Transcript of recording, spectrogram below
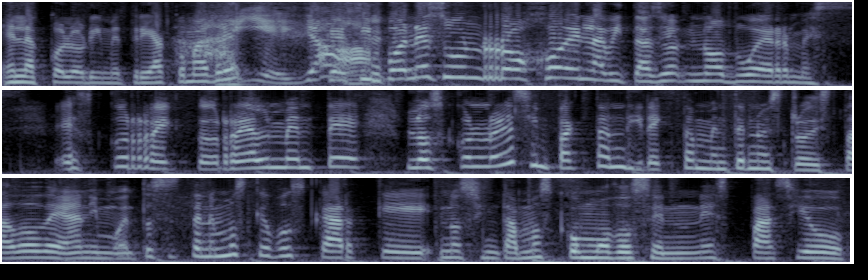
en la colorimetría, comadre, Ay, que si pones un rojo en la habitación no duermes. Es correcto, realmente los colores impactan directamente nuestro estado de ánimo, entonces tenemos que buscar que nos sintamos cómodos en un espacio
